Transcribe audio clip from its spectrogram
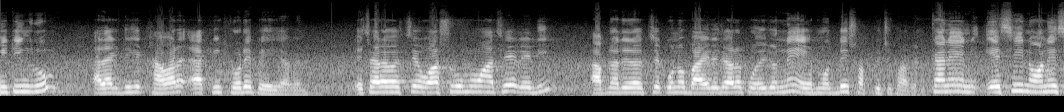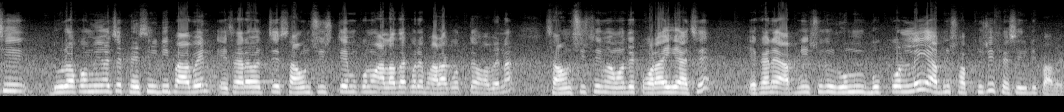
মিটিং রুম আর একদিকে খাওয়ার একই ফ্লোরে পেয়ে যাবেন। এছাড়া হচ্ছে ওয়াশরুমও আছে রেডি আপনাদের হচ্ছে কোনো বাইরে যাওয়ার প্রয়োজন নেই, এর মধ্যেই সব কিছু পাবেন। এখানে এসি নন এসি দু রকমই হচ্ছে ফেসিলিটি পাবেন। এছাড়া হচ্ছে সাউন্ড সিস্টেম কোনো আলাদা করে ভাড়া করতে হবে না। সাউন্ড সিস্টেম আমাদের করাই আছে। এখানে আপনি শুধু রুম বুক করলেই আপনি সব কিছুই ফেসিলিটি পাবেন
